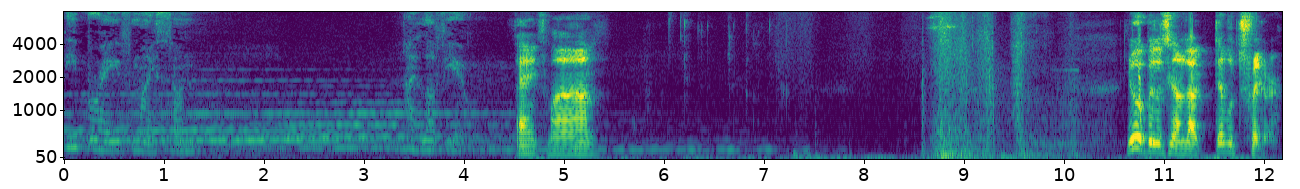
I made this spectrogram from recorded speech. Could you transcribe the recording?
Be brave, my son. I love you. Thanks, Mom. New ability unlocked Devil Trigger.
